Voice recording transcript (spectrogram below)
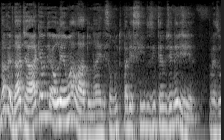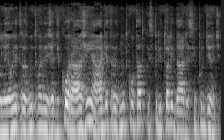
Na verdade, a águia é o leão alado, né? Eles são muito parecidos em termos de energia. Mas o leão ele traz muito uma energia de coragem, a águia traz muito contato com espiritualidade, assim por diante.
